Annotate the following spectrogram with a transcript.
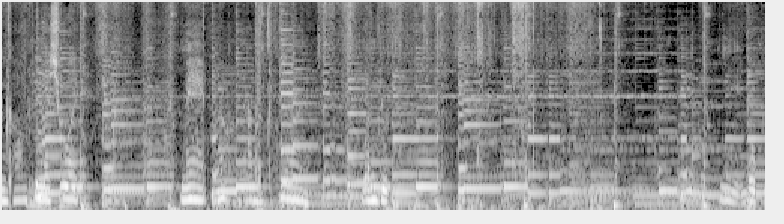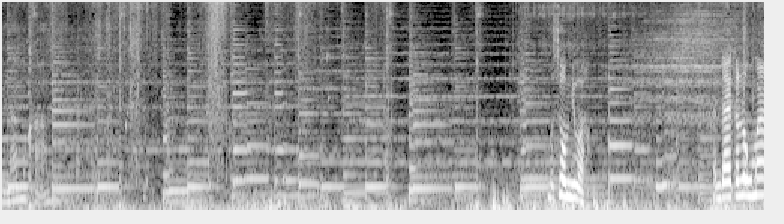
คุณเขาที่มาช่วย แม่เนาะทำงานวันหยุด นี่ดกอยู่นะมะขามมาส้มอยู่อะคันได้ก็ลงมา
